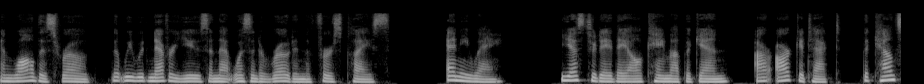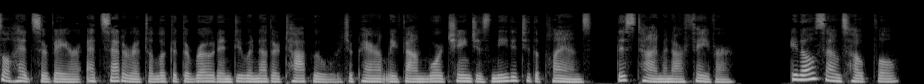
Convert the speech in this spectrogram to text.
and wall this road that we would never use and that wasn't a road in the first place. Anyway, yesterday they all came up again, our architect, the council head surveyor, etc., to look at the road and do another tapu, which apparently found more changes needed to the plans, this time in our favor. It all sounds hopeful,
